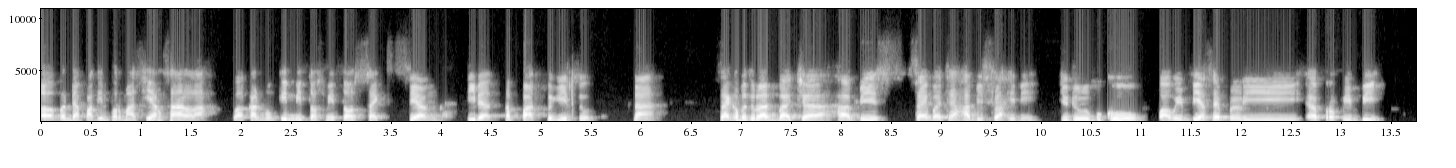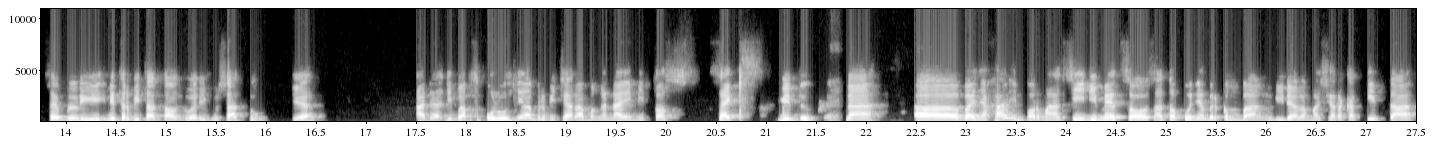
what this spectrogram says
uh, mendapat informasi yang salah bahkan mungkin mitos-mitos seks yang tidak tepat begitu. Nah, saya kebetulan baca habis, saya baca habis lah ini judul buku Pak Wimpi yang saya beli eh, Prof Wimpi. Saya beli ini terbitan tahun 2001 ya. Ada di bab 10-nya berbicara mengenai mitos seks gitu. Nah, eh, banyak hal informasi di medsos ataupun yang berkembang di dalam masyarakat kita,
